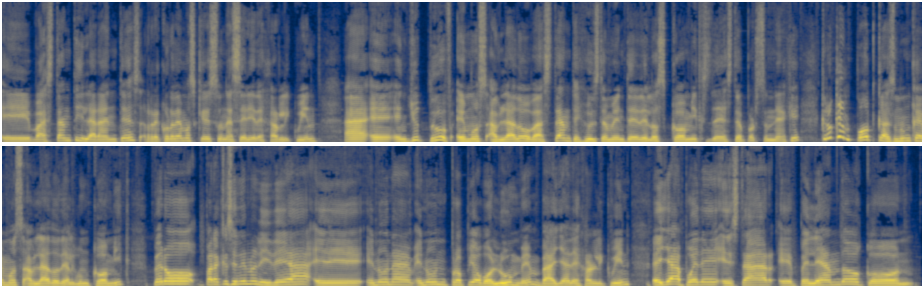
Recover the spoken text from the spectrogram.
eh, bastante hilarantes. Recordemos que es una serie de Harley Quinn. Ah, eh, en YouTube hemos hablado bastante justamente de los cómics de este personaje. Creo que en podcast nunca hemos hablado de algún cómic, pero para que se den una idea, eh, en, una, en un propio volumen, vaya, de Harley Quinn, ella puede estar peleando con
